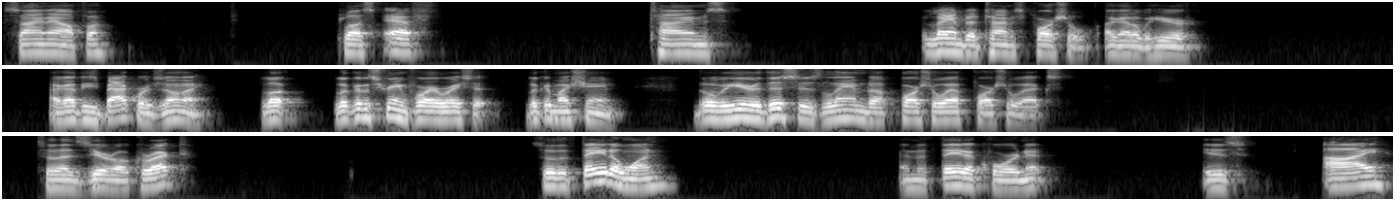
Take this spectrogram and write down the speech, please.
sine alpha plus f times lambda times partial. I got over here. I got these backwards, don't I? Look, look at the screen before I erase it. Look at my shame. Over here, this is lambda partial f partial x. So that's zero, correct? So the theta one and the theta coordinate is I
